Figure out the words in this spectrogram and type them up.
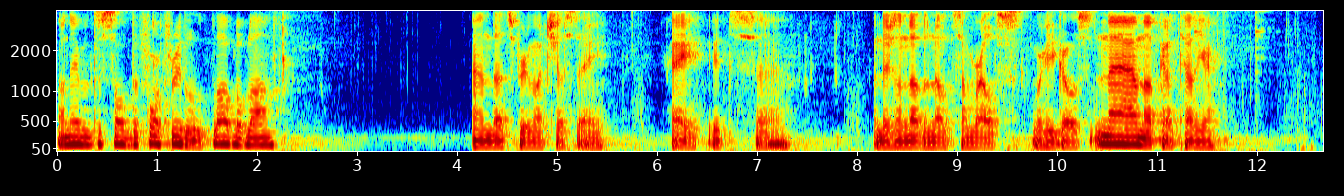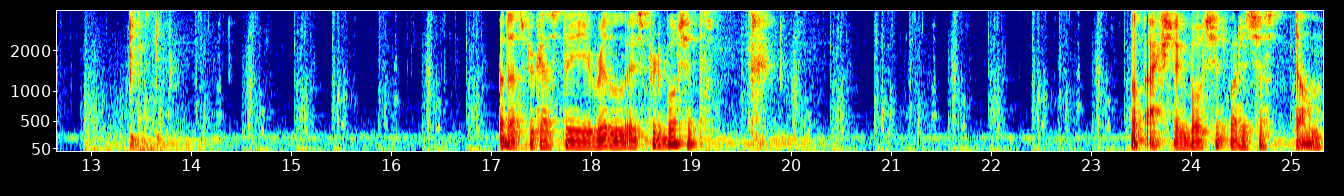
unable to solve the fourth riddle, blah blah blah. And that's pretty much just a, hey, it's, uh, and there's another note somewhere else where he goes, nah, I'm not gonna tell you. But that's because the riddle is pretty bullshit. Not actually bullshit, but it's just dumb.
